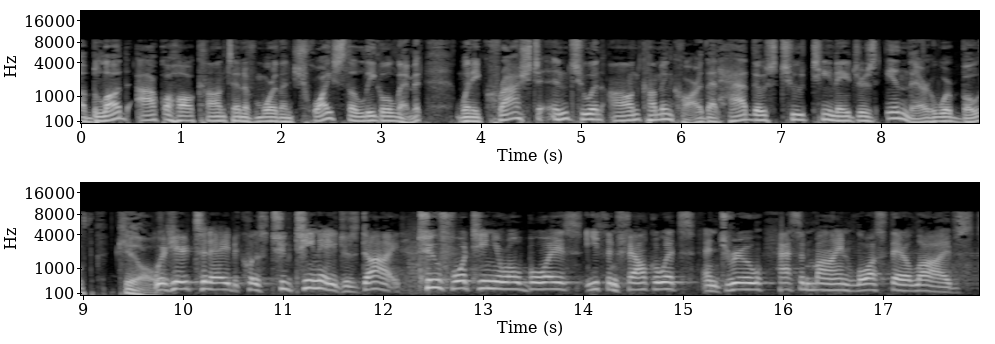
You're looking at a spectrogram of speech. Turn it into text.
a blood alcohol content of more than twice the legal limit when he crashed into an oncoming car that had those two teenagers in there who were both killed. We're here today because two teenagers died. Two 14 year old boys, Ethan Falkowitz and Drew Hassenbein, lost their lives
